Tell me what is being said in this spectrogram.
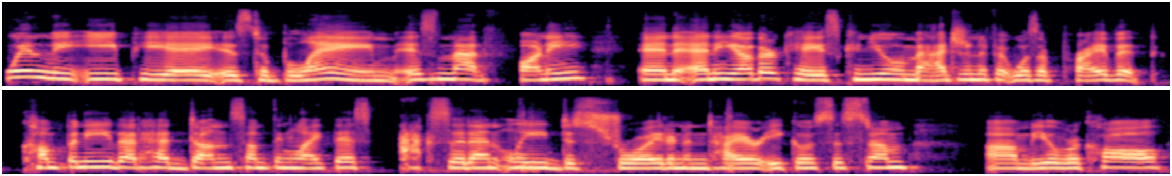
when the EPA is to blame. Isn't that funny? In any other case, can you imagine if it was a private company that had done something like this, accidentally destroyed an entire ecosystem? Um, you'll recall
